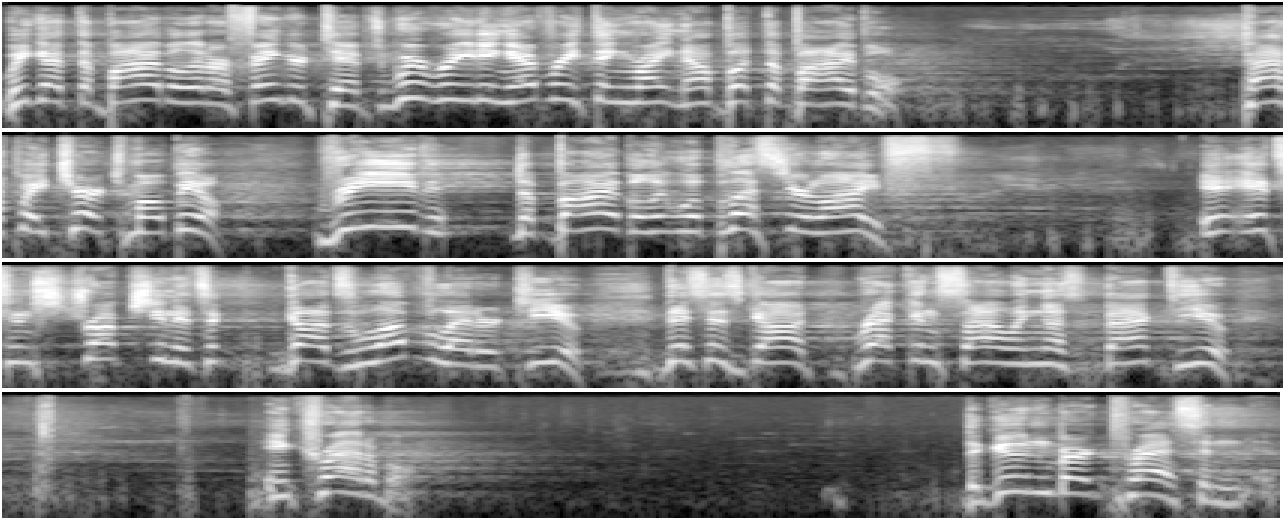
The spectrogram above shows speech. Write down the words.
We got the Bible at our fingertips. We're reading everything right now but the Bible. Pathway Church, Mobile. Read the Bible, it will bless your life. It's instruction, it's God's love letter to you. This is God reconciling us back to you. Incredible. Gutenberg Press and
